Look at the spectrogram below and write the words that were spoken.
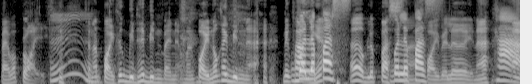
แปลว่าปล่อยอืมฉะนั้นปล่อยเครื่องบินให้บินไปเนี่ยเหมือนปล่อยนกให้บินน่ะ นึกภาพอย่างเงี้ย Berlepas เออเบลปัส Berlepas ปล่อยไปเลยนะค่ะอ่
